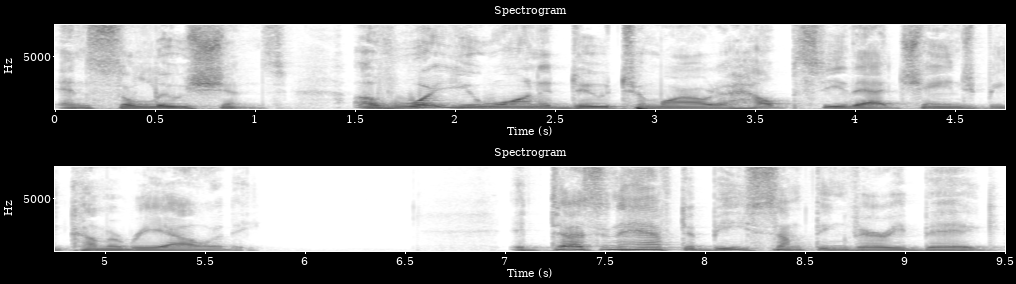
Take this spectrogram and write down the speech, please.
and solutions of what you want to do tomorrow to help see that change become a reality. It doesn't have to be something very big,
